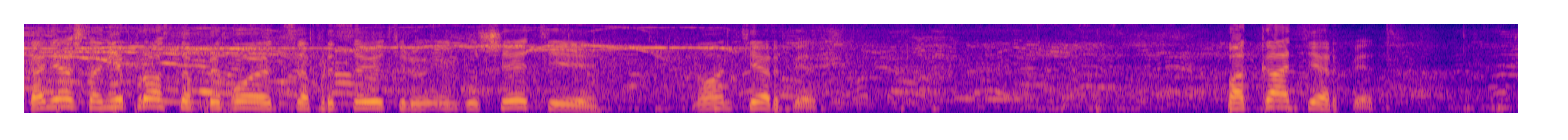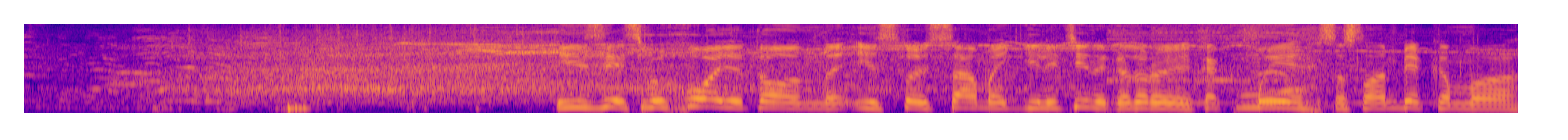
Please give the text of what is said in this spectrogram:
Конечно, не просто приходится представителю Ингушетии, но он терпит. Пока терпит. И здесь выходит он из той самой гильотины, которую, как мы со Сламбеком э,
